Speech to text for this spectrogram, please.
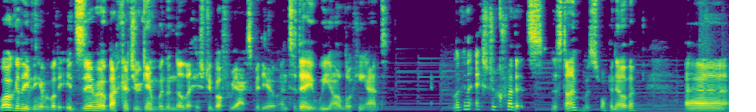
Well, good evening, everybody. It's Zero back at you again with another History Buff Reacts video, and today we are looking at looking at extra credits. This time we're swapping over. Uh,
